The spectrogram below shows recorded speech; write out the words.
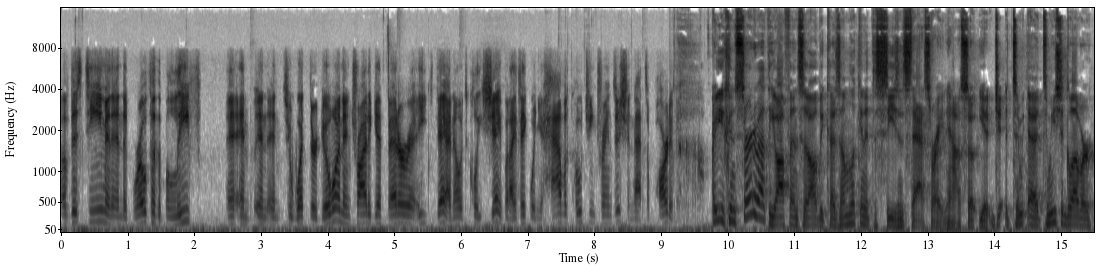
of this team and, and the growth of the belief and, and, and to what they're doing and try to get better each day. I know it's cliche, but I think when you have a coaching transition, that's a part of it. Are you concerned about the offense at all? Because I'm looking at the season stats right now. So yeah, uh, Tamisha Glover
